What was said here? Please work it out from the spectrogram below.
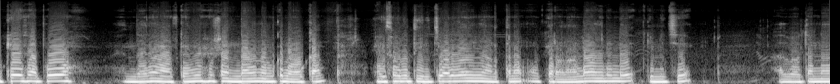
ഓക്കെ അപ്പോൾ എന്തായാലും ഹാഫ് ടൈമിന് ശേഷം എന്താണെന്ന് നമുക്ക് നോക്കാം. ഏകദേശം ഒരു തിരിച്ചു വരവ് നടത്തണം. ഓക്കെ റൊണാൾഡോ വന്നിട്ടുണ്ട് കിമിച്ച്. അതുപോലെ തന്നെ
